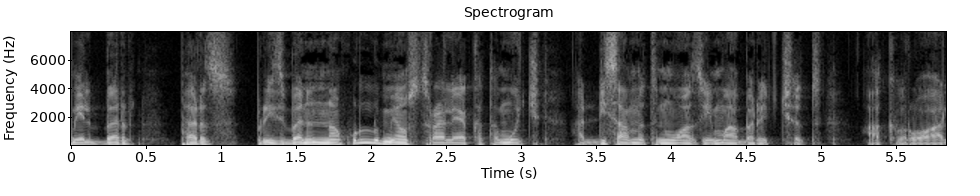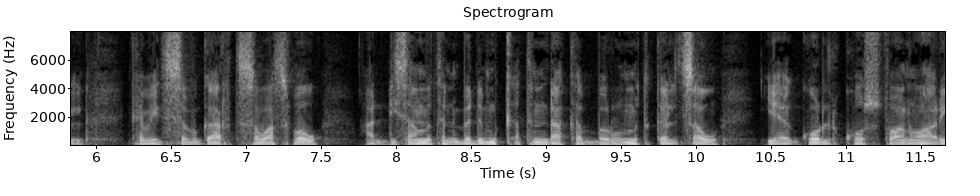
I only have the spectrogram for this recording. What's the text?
ሜልበርን፣ ፐርዝ፣ ብሪዝበን እና ሁሉም የአውስትራሊያ ከተሞች አዲስ ዓመትን ዋዜማ በርችት አክብረዋል። ከቤተሰብ ጋር ተሰባስበው አዲስ ዓመትን በድምቀት እንዳከበሩ የምትገልጸው የጎልድ ኮስቷ ነዋሪ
